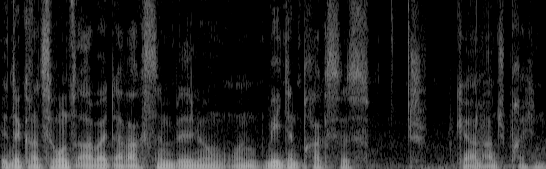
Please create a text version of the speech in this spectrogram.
Integrationsarbeit, Erwachsenenbildung und Medienpraxis gern ansprechen.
